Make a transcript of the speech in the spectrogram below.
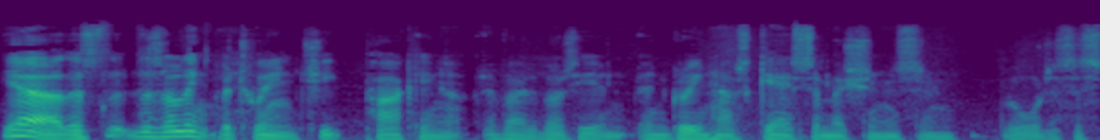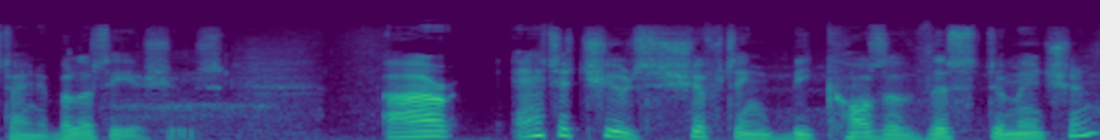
Yeah, there's there's a link between cheap parking availability and, and greenhouse gas emissions and broader sustainability issues. Are attitudes shifting because of this dimension,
